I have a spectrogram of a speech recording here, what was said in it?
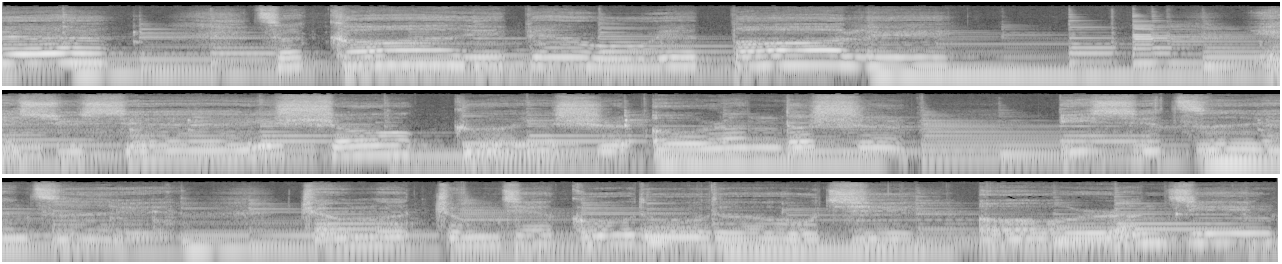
夜，再看一遍首歌也是偶然的事，一些自言自语成了终结孤独的武器。偶然经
